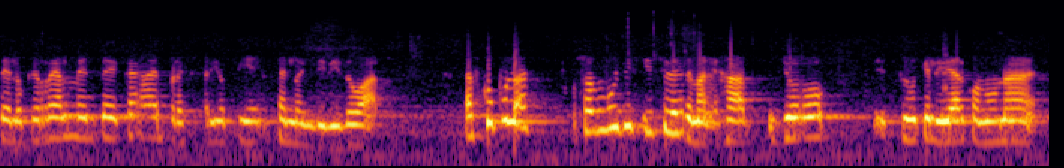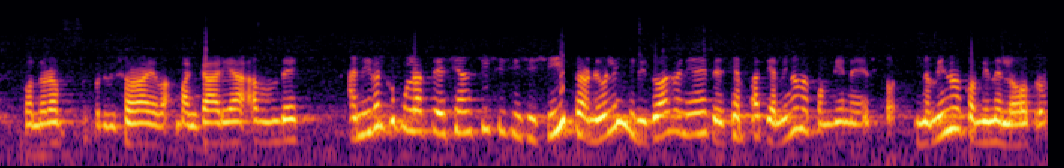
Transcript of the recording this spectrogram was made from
de lo que realmente cada empresario piensa en lo individual. Las cúpulas son muy difíciles de manejar. Yo eh, tuve que lidiar con una, cuando era supervisora bancaria, a donde a nivel cúpula te decían sí, sí, sí, sí, sí, pero a nivel individual venían y te decían, Pati, a mí no me conviene esto, y a mí no me conviene lo otro.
